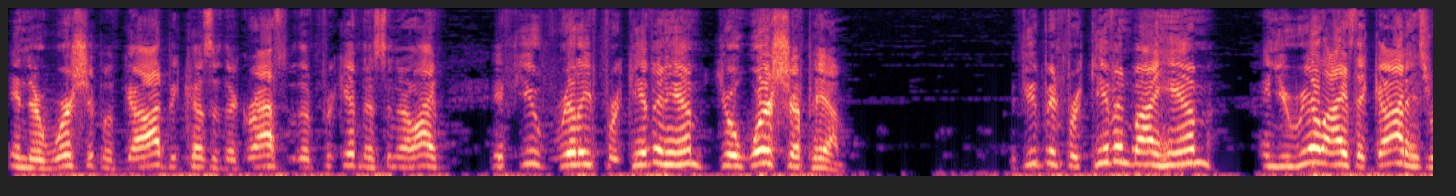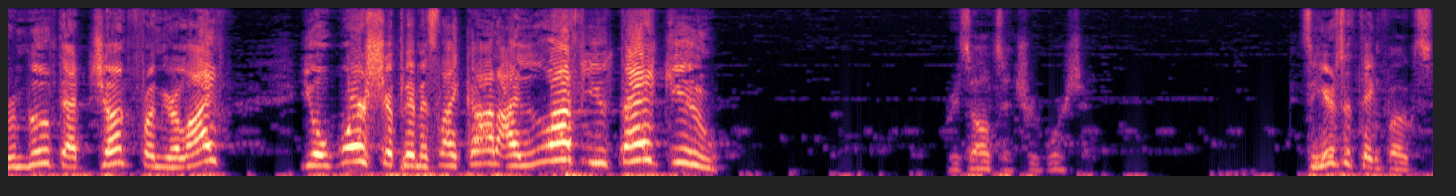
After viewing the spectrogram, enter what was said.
in their worship of God because of their grasp of the forgiveness in their life. If you've really forgiven Him, you'll worship Him. If you've been forgiven by Him and you realize that God has removed that junk from your life, you'll worship Him. It's like, God, I love you. Thank you results in true worship. See, here's the thing, folks.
